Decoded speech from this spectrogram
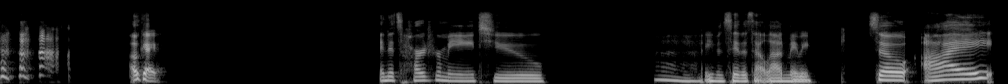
okay. And it's hard for me to uh, even say this out loud, maybe. So I,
